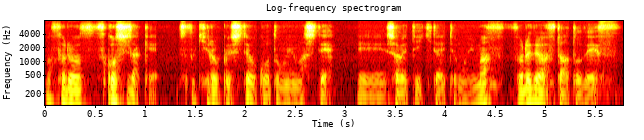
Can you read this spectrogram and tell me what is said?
まあ、それを少しだけちょっと記録しておこうと思いまして、えー、喋っていきたいと思います。それではスタートです。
